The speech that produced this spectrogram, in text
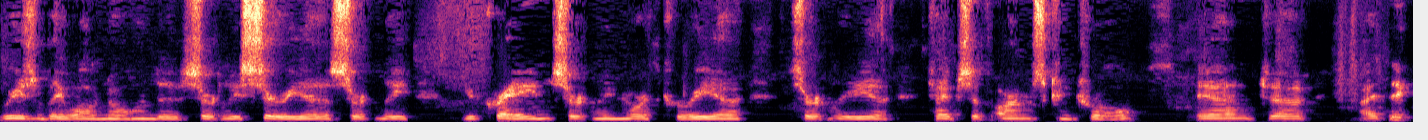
reasonably well known. to certainly Syria, certainly Ukraine, certainly North Korea, certainly uh, types of arms control. And uh, I think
